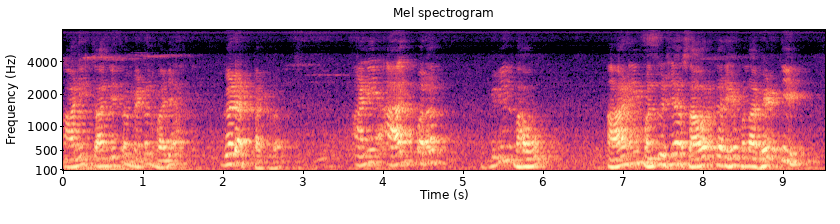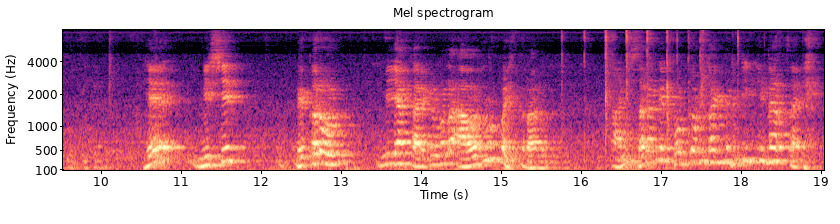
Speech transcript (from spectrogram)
आणि चांदीचं मेटल माझ्या गळ्यात टाकलं. आणि आज परत गिरीश भाऊ आणि मंजुषा सावरकर हे मला भेटतील. हे निश्चित हे करून मी या कार्यक्रमाला आवर्जून उपस्थित राहिलो. आणि सरांनी फोन करून सांगितलं की येणारच आहे.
